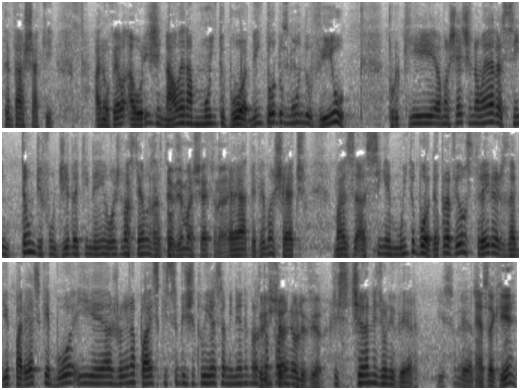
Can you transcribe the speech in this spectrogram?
tentar achar aqui. A novela, a original era muito boa. Nem todo mundo viu, porque a manchete não era assim tão difundida que nem hoje nós temos. A TV Manchete, né? É, a TV Manchete. Mas assim é muito boa. Deu para ver uns trailers ali, parece que é boa e é a Juliana Paz que substitui essa menina que nós Cristiane estamos falando. Oliveira. Cristiane de Oliveira. Isso mesmo. Essa aqui?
